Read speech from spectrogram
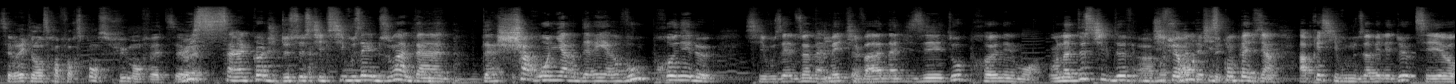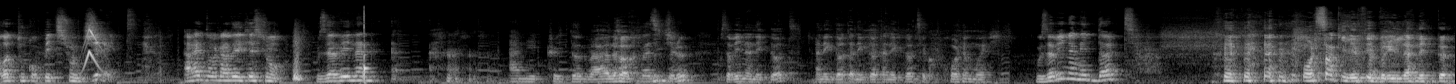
C'est vrai que là on se renforce pas, on se fume en fait. Lui, c'est un coach de ce style. Si vous avez besoin d'un d'un charognard derrière vous, prenez-le. Si vous avez besoin d'un mec qui va analyser et tout, prenez-moi. On a deux styles de, Ah, différents qui se complètent bien. Après, si vous nous avez les deux, c'est euh, Road to compétition direct. Arrête de regarder les questions. Vous avez une an- anecdote. Bah alors, Vas-y, dis-le. vous avez une anecdote Anecdote, anecdote, anecdote, c'est quoi le problème, wesh? Vous avez une anecdote? On le sent qu'il est fébrile l'anecdote.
